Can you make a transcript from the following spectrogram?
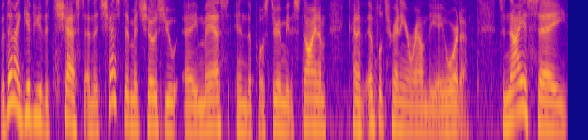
But then I give you the chest, and the chest image shows you a mass in the posterior mediastinum kind of infiltrating around the aorta. So now you say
